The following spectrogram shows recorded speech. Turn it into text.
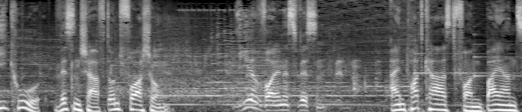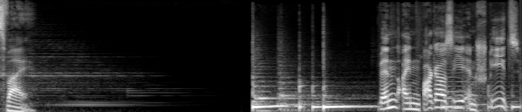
IQ, Wissenschaft und Forschung. Wir wollen es wissen. Ein Podcast von Bayern 2. Wenn ein Baggersee entsteht,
